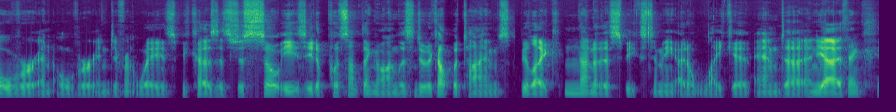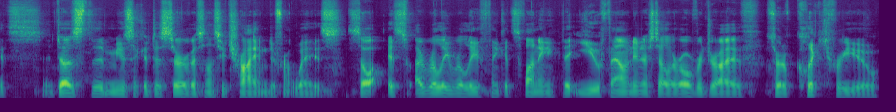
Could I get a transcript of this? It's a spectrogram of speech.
over and over in different ways because it's just so easy to put something on, listen to it a couple of times, be like, none of this speaks to me. I don't like it. And uh, and yeah, I think it's it does the music a disservice unless you try it in different ways. So it's I really really think it's funny that you found Interstellar Overdrive sort of clicked for you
